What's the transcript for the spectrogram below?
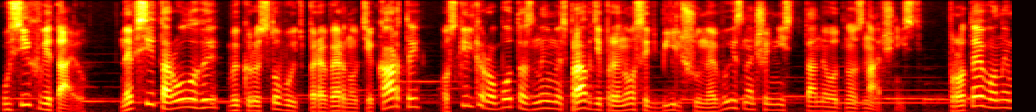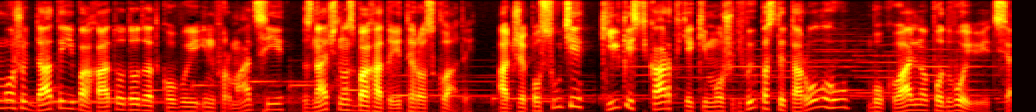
Усіх вітаю! Не всі тарологи використовують перевернуті карти, оскільки робота з ними справді приносить більшу невизначеність та неоднозначність. Проте вони можуть дати і багато додаткової інформації, значно збагатити розклади. Адже по суті, кількість карт, які можуть випасти тарологу, буквально подвоюється.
